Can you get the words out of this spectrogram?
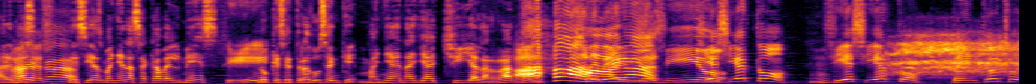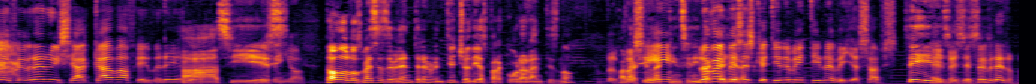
Además, Gracias. decías mañana se acaba el mes, Sí. lo que se traduce en que mañana ya chilla la rata. ¡Ah, de Ay, veras! Dios mío. Sí es cierto, sí es cierto. 28 de febrero y se acaba febrero. Así es. Sí, señor. Todos los meses deberían tener 28 días para cobrar antes, ¿no? Para Pues que sí. la quincenita Luego hay cayera. veces que tiene 29, ya sabes. Sí, El sí, mes sí, de sí. febrero.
